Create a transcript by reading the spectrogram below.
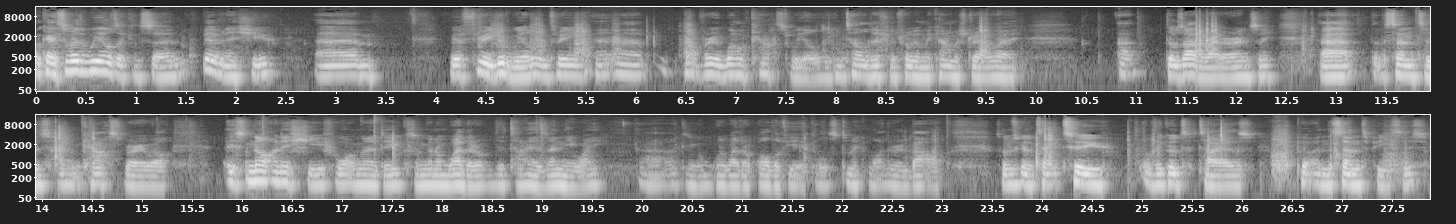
Okay, so where the wheels are concerned, bit of an issue. Um, we have three good wheels and three uh, uh, not very well cast wheels. You can tell the difference probably on the camera straight away. Uh, those are the right way around, see? Uh, that the centres haven't cast very well. It's not an issue for what I'm going to do because I'm going to weather up the tyres anyway. Uh, I'm going to weather up all the vehicles to make them like they're in battle. So I'm just going to take two of the good tyres, put in the centre pieces.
